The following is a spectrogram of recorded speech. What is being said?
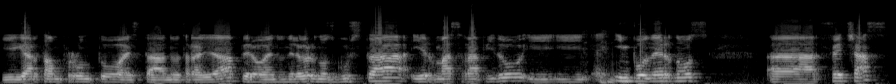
llegar tan pronto a esta neutralidad, pero en Unilever nos gusta ir más rápido y, imponernos ah, fechas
